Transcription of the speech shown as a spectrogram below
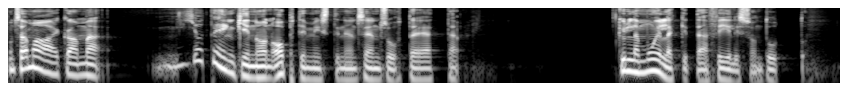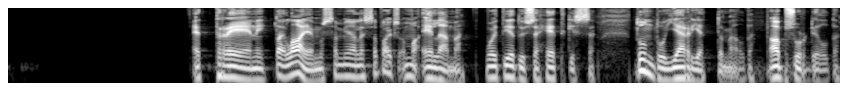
Mutta samaan aikaan mä jotenkin on optimistinen sen suhteen, että kyllä muillekin tämä fiilis on tuttu. Että treeni tai laajemmassa mielessä vaikka oma elämä voi tietyissä hetkissä tuntua järjettömältä, absurdilta.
